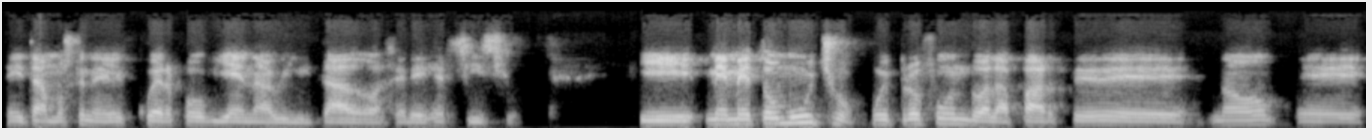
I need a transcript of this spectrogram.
Necesitamos tener el cuerpo bien habilitado, hacer ejercicio. Y me meto mucho, muy profundo a la parte de, no, eh,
